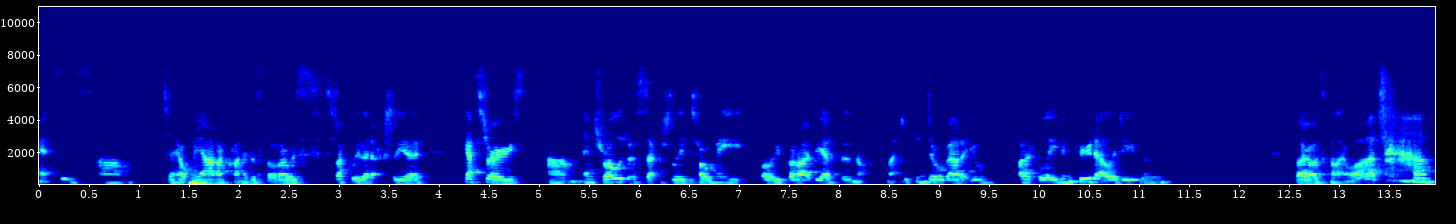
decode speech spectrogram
answers um, to help me out. I kind of just thought I was stuck with it. Actually, a gastro um, enterologist actually told me, "Well, you've got IBS. There's not much you can do about it. You, I don't believe in food allergies." And so I was kind of like, "What?" Um,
